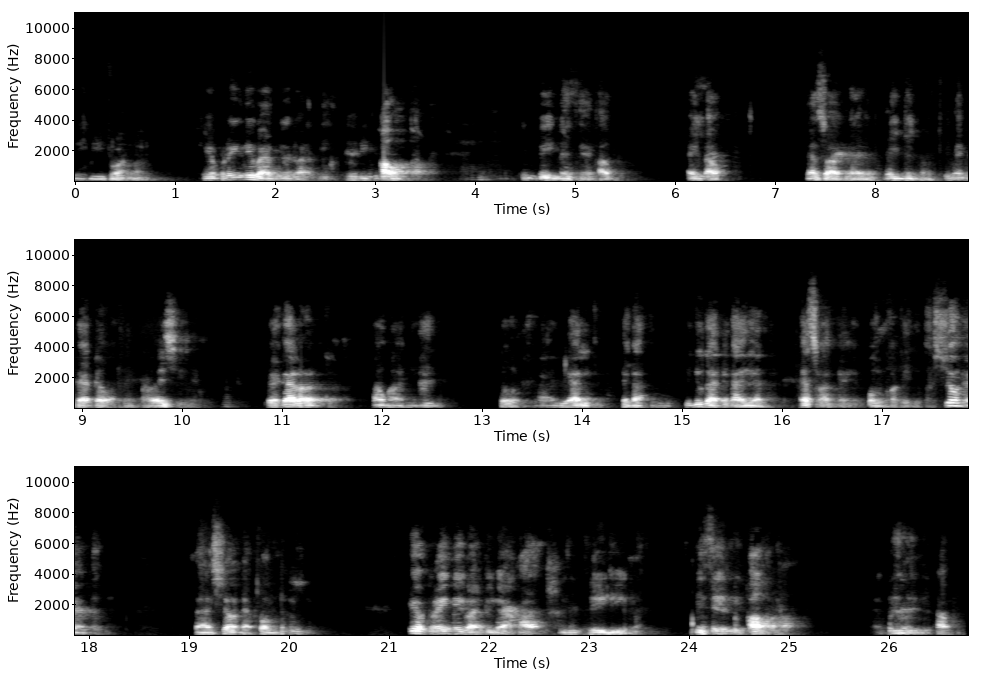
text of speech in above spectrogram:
ဒီဒီတော့နော်ဒီပရိနိဗ္ဗာန်ပြီးတာဒီဒီအောက်ဒီပိနေစေအောက်အဲ့လောက် that's why ဘိညာဉ်ကိုဒီမဲ့တတ်တော့ဘာပဲရှိတယ်ဘယ်ကတော့အောက်မှာဒီတော့အာရရတကဒီလူကတကကြီးရ that's why ပုံပေါ်တယ်ရှော့တယ်ဒါရှော့တဲ့ပုံဒီပရိနိဗ္ဗာန်ပြီးတာဟာဒီဒီဒီစေအောက်အောက်ဒီပရိနိဗ္ဗာန်နဲ့တက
